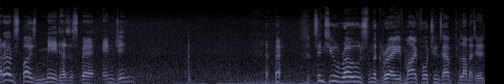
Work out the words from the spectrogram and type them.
I don't suppose Mid has a spare engine? Since you rose from the grave, my fortunes have plummeted.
